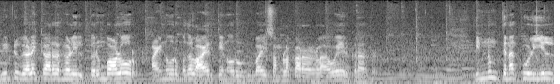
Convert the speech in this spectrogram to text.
வீட்டு வேலைக்காரர்களில் பெரும்பாலோர் ஐநூறு முதல் ஆயிரத்தி ஐநூறு ரூபாய் சம்பளக்காரர்களாகவே இருக்கிறார்கள். இன்னும் தினக்கூலியில்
